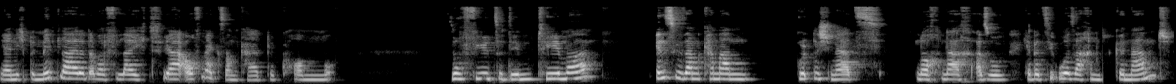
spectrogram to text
ja nicht bemitleidet, aber vielleicht ja Aufmerksamkeit bekommen. So viel zu dem Thema. Insgesamt kann man Rückenschmerz noch nach, also ich habe jetzt die Ursachen genannt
